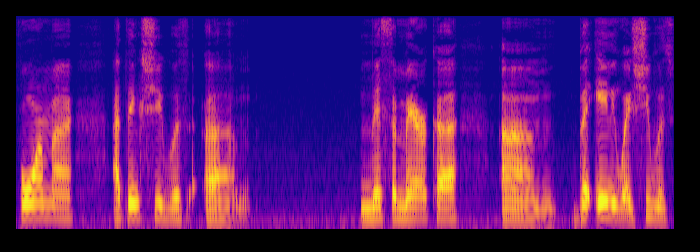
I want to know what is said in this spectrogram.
former, I think she was um, Miss America. Um, but anyway, she was,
